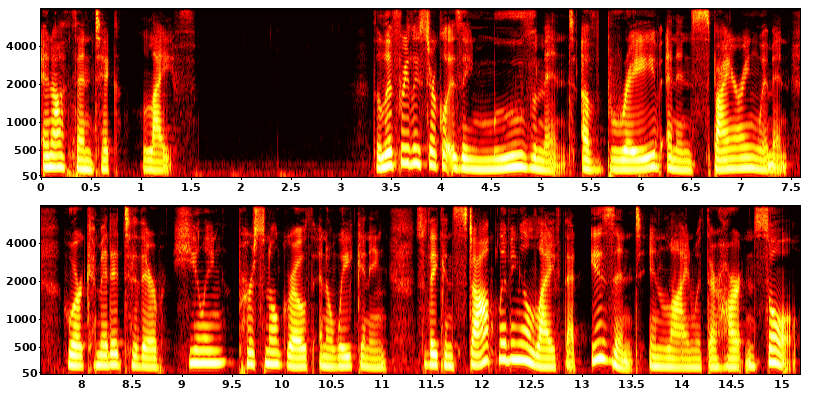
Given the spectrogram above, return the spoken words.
and authentic life. The Live Freely Circle is a movement of brave and inspiring women who are committed to their healing, personal growth, and awakening so they can stop living a life that isn't in line with their heart and soul.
